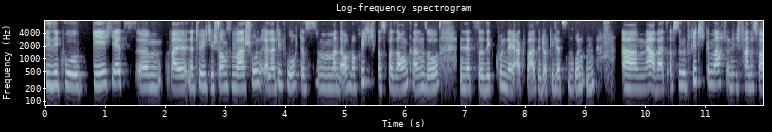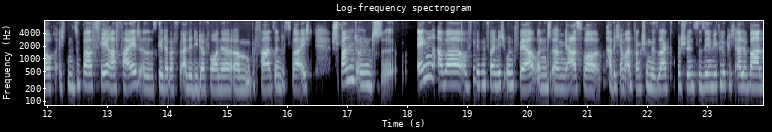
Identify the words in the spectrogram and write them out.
Risiko gehe ich jetzt? Ähm, weil natürlich die Chance war schon relativ hoch, dass man da auch noch richtig was versauen kann, so in letzter Sekunde ja quasi durch die letzten Runden. Ähm, ja, aber er hat es absolut richtig gemacht und ich fand, es war auch echt ein super fairer Fight. Also das gilt aber für alle, die da vorne ähm, gefahren sind. Es war echt spannend und äh, eng, aber auf jeden Fall nicht unfair. Und ähm, ja, es war, habe ich am Anfang schon gesagt, super schön zu sehen, wie glücklich alle waren.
